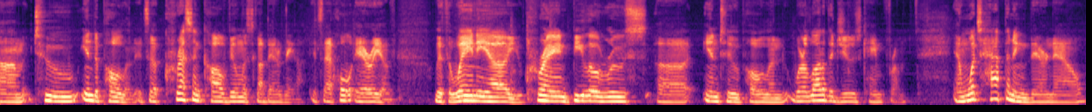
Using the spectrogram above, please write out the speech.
um, to into Poland. It's a crescent called Vilnius Gubernia. It's that whole area of Lithuania, Ukraine, Belarus, uh, into Poland, where a lot of the Jews came from. And what's happening there now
